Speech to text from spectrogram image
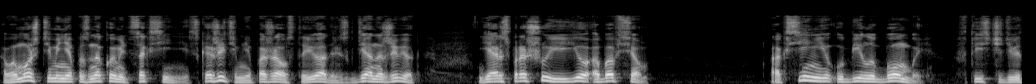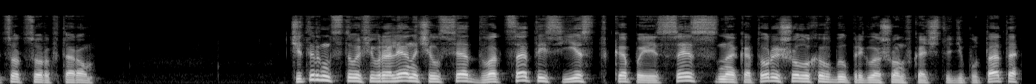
а вы можете меня познакомить с Аксиньей? Скажите мне, пожалуйста, ее адрес, где она живет. Я расспрошу ее обо всем». Аксинью убила бомбой в 1942 14 февраля начался 20-й съезд КПСС, на который Шолохов был приглашен в качестве депутата.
